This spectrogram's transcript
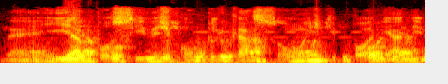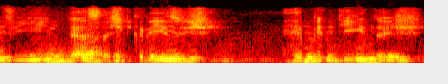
né, e há possíveis complicações que podem advir dessas crises repetidas.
